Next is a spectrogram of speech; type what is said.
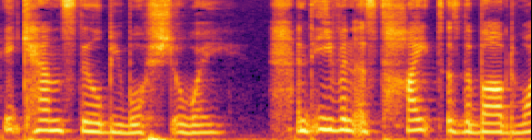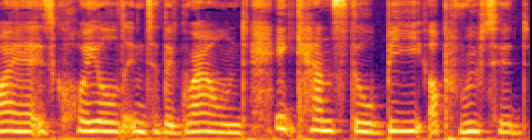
it can still be washed away. And even as tight as the barbed wire is coiled into the ground, it can still be uprooted.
